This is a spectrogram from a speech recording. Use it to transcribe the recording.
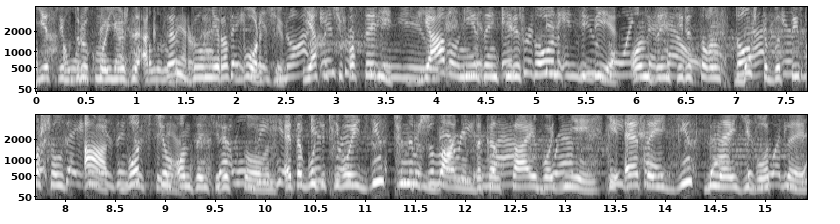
если вдруг мой южный акцент был неразборчив. Я хочу повторить, дьявол не заинтересован в тебе. Он заинтересован в том, чтобы ты пошел в ад. Вот в чем он заинтересован. Это будет его единственным желанием до конца его дней. И это единственная его цель.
